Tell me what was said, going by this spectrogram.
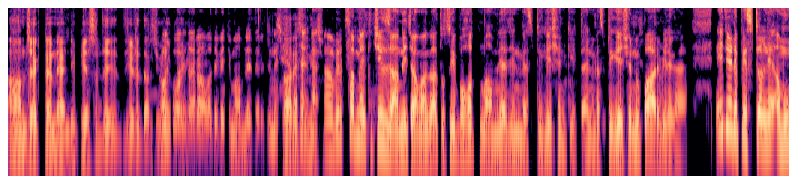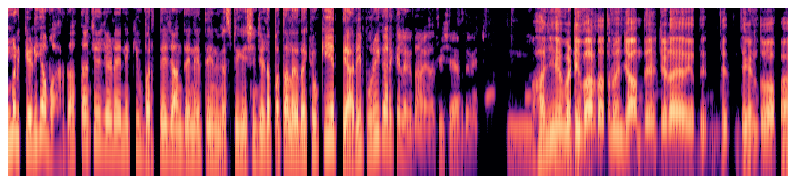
arms act and NDPS ਦੇ ਜਿਹੜੇ ਦਰਜ ਹੋਣੇ ਵੱਖ ਧਾਰਾਵਾਂ ਦੇ ਵਿੱਚ ਮਾਮਲੇ ਦਰਜ ਨੇ। ਸਾਰੇ ਅੱਛਾ, ਸੀਨੀਅਰ ਅ, ਵਿਰਕ ਸਾਹਿਬ ਮੈਂ ਇੱਕ ਚੀਜ਼ ਜਾਣਨੀ ਚਾਹਾਂਗਾ ਤੁਸੀਂ ਬਹੁਤ ਮਾਮਲਿਆਂ 'ਚ ਇਨਵੈਸਟੀਗੇਸ਼ਨ ਕੀਤਾ ਇਨਵੈਸਟੀਗੇਸ਼ਨ ਨੂੰ ਭਾਰ ਵੀ ਲਗਾਇਆ। ਇਹ ਜਿਹੜੇ ਪਿਸਟਲ ਨੇ ਅਮੂਮਨ ਕਿਹੜੀਆਂ ਵਾਰਦਾਤਾਂ 'ਚ ਜਿਹੜੇ ਨੇ ਕਿ ਵਰਤੇ ਜਾਂਦੇ ਨੇ ਤੇ ਇਨਵੈਸਟੀਗੇਸ਼ਨ ਜਿਹੜਾ ਪਤਾ ਲੱਗਦਾ ਕਿਉਂਕਿ ਇਹ ਤਿਆਰੀ ਪੂਰੀ ਕਰਕੇ ਲੱਗਦਾ ਆਇਆ ਸੀ ਸ਼ਹਿਰ ਦੇ ਵਿੱਚ। ਹਾਂਜੀ ਇਹ ਵੱਡੀ ਵਾਰਦਾਤ ਨੂੰ ਅੰਜਾਮ ਦੇ ਜਿਹੜਾ ਹੈ ਦੇ- ਦੇ- ਦੇਣ ਤੋਂ ਆਪਾਂ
